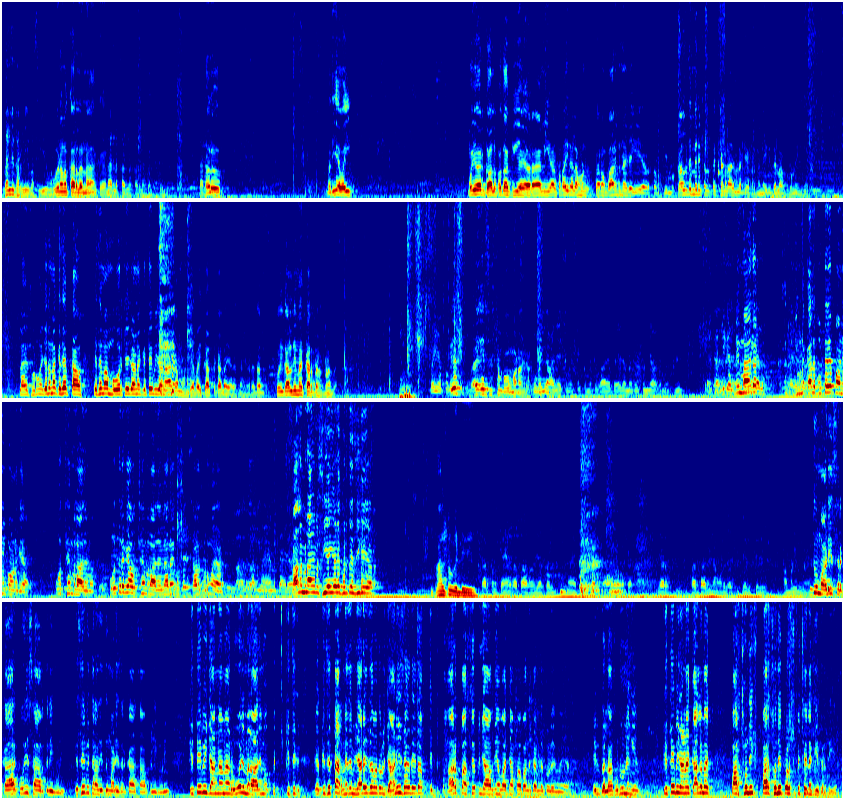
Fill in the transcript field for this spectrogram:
ਗੱਲ ਕਰਨੀ ਬਸ ਵੀਰ ਮਨ ਉਹ ਨਾ ਮੈਂ ਕਰ ਲੈਣਾ ਕਰ ਲੈ ਕਰ ਲੈ ਕਰ ਲੈ ਕਰ ਲੈ, ਕੋਈ ਨੀ। ਕਰ ਲੈ। ਹੈਲੋ। ਵਧੀਆ ਬਾਈ। ਬਈ ਯਾਰ ਗੱਲ ਪਤਾ ਕੀ ਆ ਯਾਰ ਐਵੇਂ ਯਾਰ ਪਤਾ ਹੀ ਗੱਲ ਆ, ਹੁਣ ਘਰੋਂ ਬਾਹਰ ਵੀ ਨਾ ਜਾਈਏ ਯਾਰ ਤਾਂ ਕੱਲ ਦੇ ਮੇਰੇ ਪਿ- ਪਿੱਛੇ ਮੁਲਾਜ਼ਮ ਲੱਗੇ ਫਿਰਦੇ ਨੇ ਇਹ ਕੀ ਗੱਲਾਂ ਥੋੜੂ ਨਹੀਂ ਲਾਏ ਥੋੜੂ ਜਦੋਂ ਮੈਂ ਕਿਸੇ ਕੰਮ- ਕਿਸੇ ਮੈਂ ਮੋਰਚੇ ਜਾਣਾ ਕਿਤੇ ਵੀ ਜਾਣਾ ਆ ਕੰਮ ਹੁੰਦੇ ਆ ਬਾਈ ਗਲਤ ਗੱਲ ਆ ਯਾਰ ਇਦਾਂ ਯਾਰ ਇਹ ਤਾਂ ਕੋਈ ਗੱਲ ਨਹੀਂ ਮੈਂ ਕਰਦਾ ਆਪਣਾ। ਬਾਈ ਆਪਾਂ ਇਸ ਇਹ ਸਿਸਟਮ ਬਹੁਤ ਮਾੜਾ ਯਾਰ। ਉਹ ਬਾਈ ਆ ਜਾ ਇੱਕ ਮਿੰਟ ਇੱਕ ਮਿੰਟ ਆ ਜਾ ਬਹਿ ਜਾ ਮੈਂ ਤੈਨੂੰ ਸਮਝਾ ਦਿੰਦਾ ਸੀ। ਕਰ ਲਈ ਗੱਲ? ਨਹੀਂ ਮੈਂ ਤਾਂ ਕੱਲ ਬੂਟੇ 'ਤੇ ਪਾਣੀ ਪਾਉਣ ਗਿਆ। ਉੱਥੇ ਮੁਲਾਜ਼ਮ ਉਧਰ ਗਿਆ ਉੱਥੇ ਮੁਲਾਜ਼ਮ ਯਾਰ ਗੱਲ ਥੋੜੂ ਆ ਯਾਰ। ਤਾਂ ਯਾਰ ਕੱਲ ਮੁਲਾਜ਼ਮ ਸੀਆਈ ਵਾਲੇ ਫਿਰਦੇ ਸੀਗੇ ਯਾਰ। ਆਲਟੋ ਗੱਡੀ ਦੀ। ਕਰ ਸੁਣ ਕਹਿਣ ਦਾ ਭਾਵ ਯਾਰ ਬਾਈ ਮੈਂ ਤਾਂ- ਯਾਰ ਸਾਡਾ ਵੀ ਨਾ ਹੁਣ ਅਸੀਂ ਤੇਰੇ ਤੇਰੇ ਸਾਹਮਣੇ ਹੀ ਆ। ਤੂੰ ਮਾੜੀ ਸਰਕਾਰ ਕੋਈ ਸਾਬਤ ਨਹੀਂ ਹੋਣੀ। ਕਿਸੇ ਵੀ ਤਰ੍ਹਾਂ ਦੀ ਤੂੰ ਮਾੜੀ ਸਰਕਾਰ ਸਾਬਤ ਨਹੀਂ ਹੋਣੀ। ਕਿਤੇ ਵੀ ਜਾਣਾ ਮੈਂ ਰੋਜ਼ ਮੁਲਾਜ਼ਮ ਪਿੱਛ- ਕਿਤੇ ਕਿਸੇ ਧਰਨੇ ਦੇ ਮੁਜ਼ਾਹਰੇ ਦਾ ਮਤਲਬ ਜਾ ਨਹੀਂ ਸਕਦੇ। ਇਹ ਤਾਂ ਇਹ ਹਰ ਪਾਸੇ ਪੰਜਾਬ ਦੀਆਂ ਆਵਾਜ਼ਾਂ ਆਪਾਂ ਬੰਦ ਕਰਨ ਦੇ ਤੋੜੇ ਹੋਏ ਆ। ਇਹ ਕੋਈ ਗੱਲਾਂ ਥੋੜੂ ਨੇਗੀਆਂ ਕਿਤੇ ਵੀ ਜਾਣਾ ਕੱਲ ਮੈਂ ਪਰਸੋਂ ਦੀ ਪਰਸੋਂ ਦੀ ਪੁਲਿਸ ਪਿੱਛੇ ਲੱਗੀ ਫਿਰਦੀ ਹੈ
